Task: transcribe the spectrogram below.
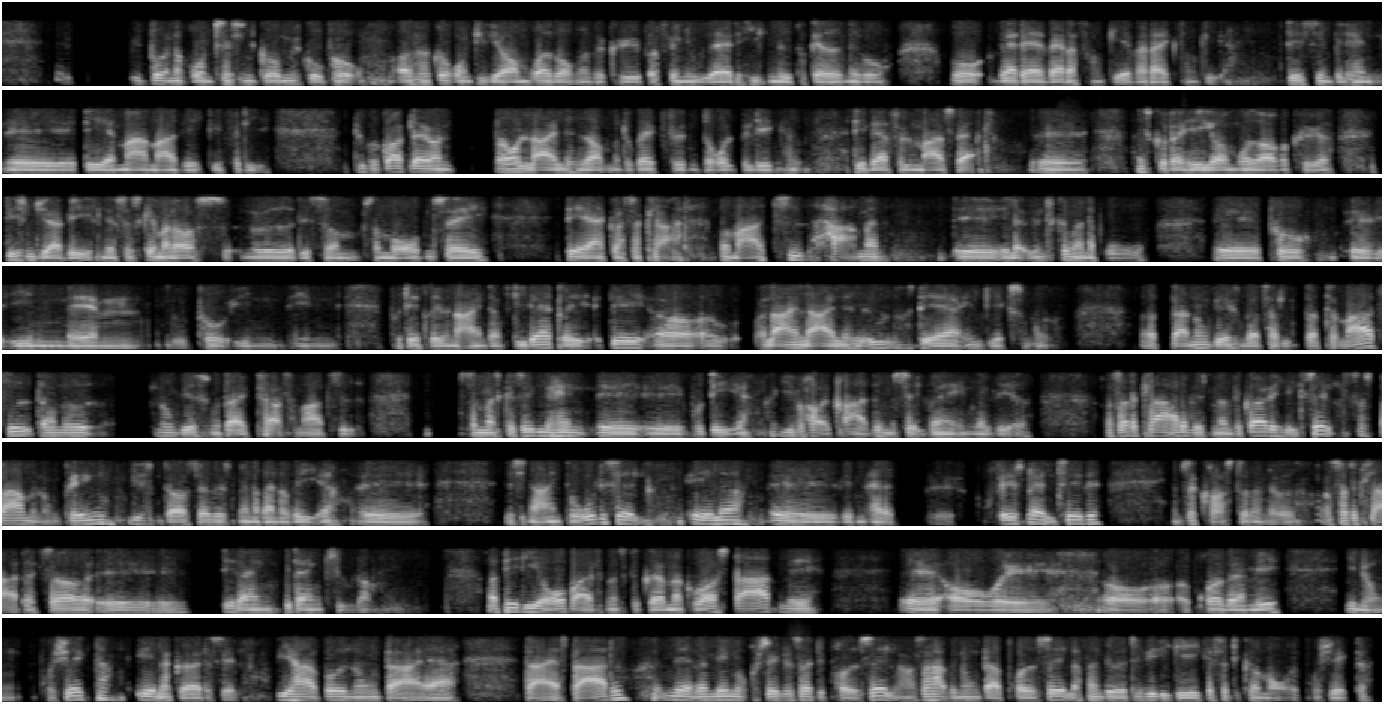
i bund og grund tage sin gummisko på, og så gå rundt i de områder, hvor man vil købe, og finde ud af det helt ned på gadeniveau, hvor, hvad, det er, hvad der fungerer, hvad der ikke fungerer. Det er simpelthen øh, det er meget, meget vigtigt, fordi du kan godt lave en dårlig lejlighed om, men du kan ikke flytte en dårlig beliggenhed. Det er i hvert fald meget svært. Øh, så skal der hele området op og køre. Det synes jeg er væsentligt. Så skal man også noget af det, som, som Morten sagde, det er at gøre sig klart, hvor meget tid har man øh, eller ønsker man at bruge øh, på øh, en øh, på en, en på det drivende drive en ejendom. Fordi det, er, det at, at, at lege en lejlighed ud, det er en virksomhed. Og der er nogle virksomheder, der tager, der tager meget tid, der er noget, nogle virksomheder, der ikke tager så meget tid. Så man skal simpelthen øh, øh, vurdere, i hvor høj grad vil man selv være involveret. Og så er det klart, at hvis man vil gøre det helt selv, så sparer man nogle penge, ligesom det også er, hvis man renoverer øh, sin egen bolig selv, eller øh, vil den have øh, professionelt professionel til det, jamen, så koster det noget. Og så er det klart, at så, øh, det, er der ingen, det er der ingen tvivl om. Og det er de overvejelser, man skal gøre. Man kunne også starte med øh, og, øh, og, og prøve at være med i nogle projekter, eller gøre det selv. Vi har både nogle, der er, der er startet med at være med i nogle projekter, så har de prøvet selv, og så har vi nogle, der har prøvet selv, og fandt ud af, at det ville de ikke, og så de kommer over i projekter.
